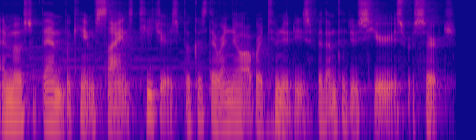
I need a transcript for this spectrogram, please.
and most of them became science teachers because there were no opportunities for them to do serious research.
